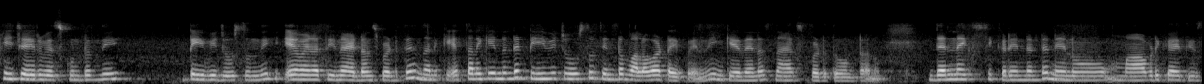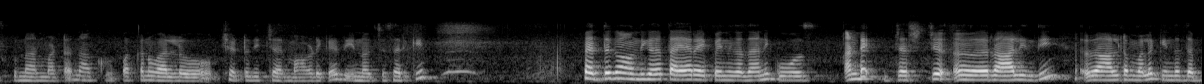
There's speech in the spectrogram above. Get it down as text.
ఈ చైర్ వేసుకుంటుంది. టీవీ చూస్తుంది. ఏమైనా తినే ఐటమ్స్ పెడితే దానికి తనకి ఏంటంటే టీవీ చూస్తూ తినటం అలవాటు అయిపోయింది ఇంకేదైనా స్నాక్స్ పెడుతూ ఉంటాను. దెన్ నెక్స్ట్ ఇక్కడ ఏంటంటే నేను మామిడికాయ తీసుకున్నాను అనమాట నాకు పక్కన వాళ్ళు చెట్టు తెచ్చారు మామిడికాయ. దీన్ని వచ్చేసరికి పెద్దగా ఉంది కదా తయారైపోయింది కదా అని కోస్ అంటే జస్ట్ రాలింది. రాలటం వల్ల కింద దెబ్బ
